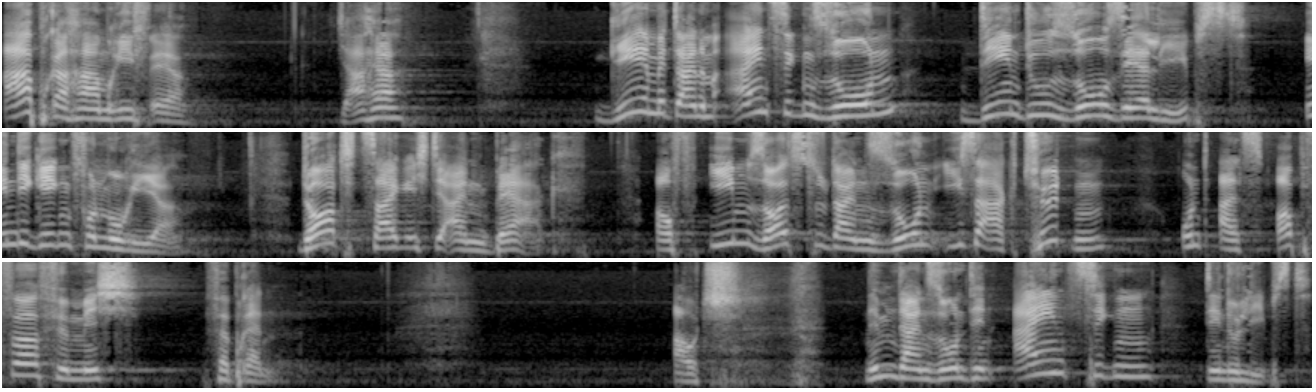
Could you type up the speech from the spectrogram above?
Abraham rief er. Ja, Herr. Gehe mit deinem einzigen Sohn, den du so sehr liebst, in die Gegend von Moria. Dort zeige ich dir einen Berg. Auf ihm sollst du deinen Sohn Isaak töten und als Opfer für mich verbrennen. Autsch. Nimm deinen Sohn, den einzigen, den du liebst.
